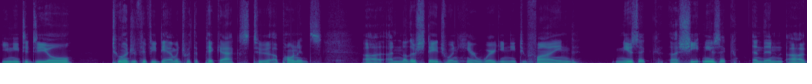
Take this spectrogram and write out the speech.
You need to deal 250 damage with a pickaxe to opponents. Uh, another stage one here where you need to find music, uh, sheet music, and then uh,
